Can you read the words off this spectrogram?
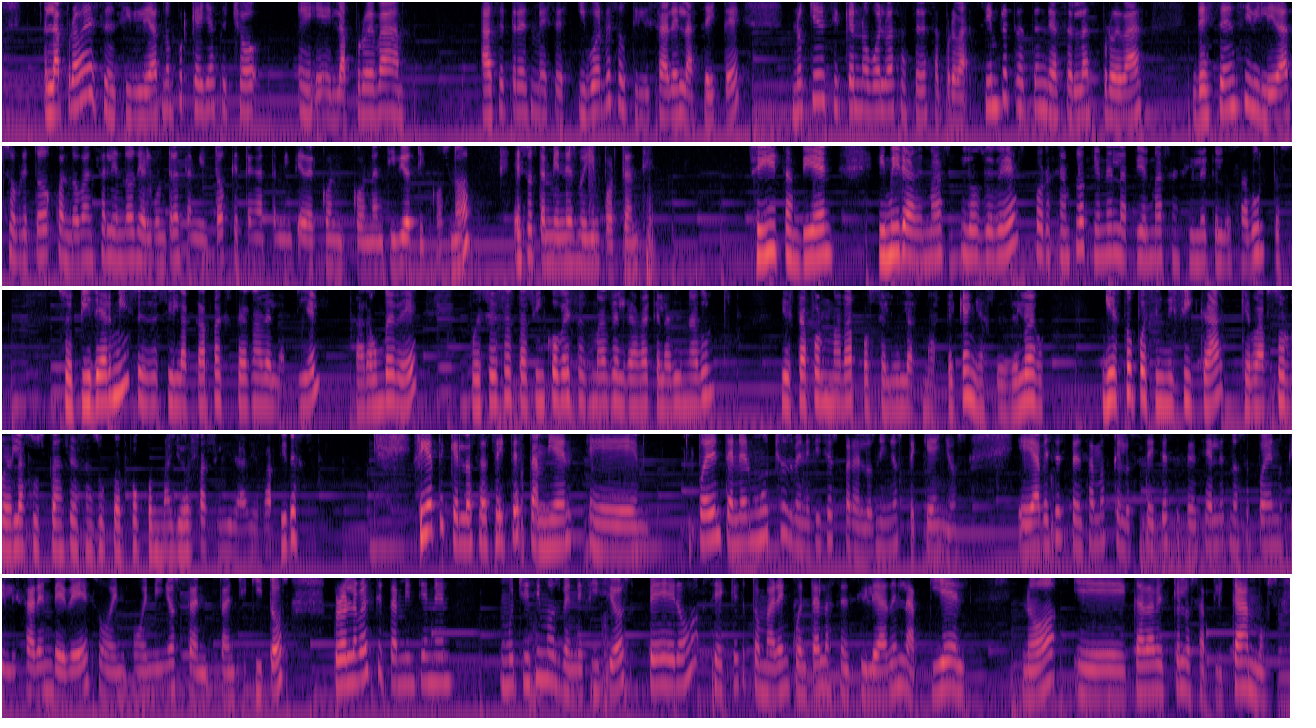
La prueba de sensibilidad, no porque hayas hecho la prueba hace tres meses y vuelves a utilizar el aceite, no quiere decir que no vuelvas a hacer esa prueba. Siempre traten de hacer las pruebas de sensibilidad, sobre todo cuando van saliendo de algún tratamiento que tenga también que ver con, con antibióticos, ¿no? Eso también es muy importante. Sí, también. Y mira, además, los bebés, por ejemplo, tienen la piel más sensible que los adultos. Su epidermis, es decir, la capa externa de la piel, para un bebé, pues es hasta cinco veces más delgada que la de un adulto y está formada por células más pequeñas, desde luego. Y esto pues significa que va a absorber las sustancias en su cuerpo con mayor facilidad y rapidez. Fíjate que los aceites también eh, pueden tener muchos beneficios para los niños pequeños. Eh, a veces pensamos que los aceites esenciales no se pueden utilizar en bebés o en, niños tan, tan chiquitos, pero la verdad es que también tienen muchísimos beneficios, pero sí hay que tomar en cuenta la sensibilidad en la piel. ¿No? Eh, cada vez que los aplicamos.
